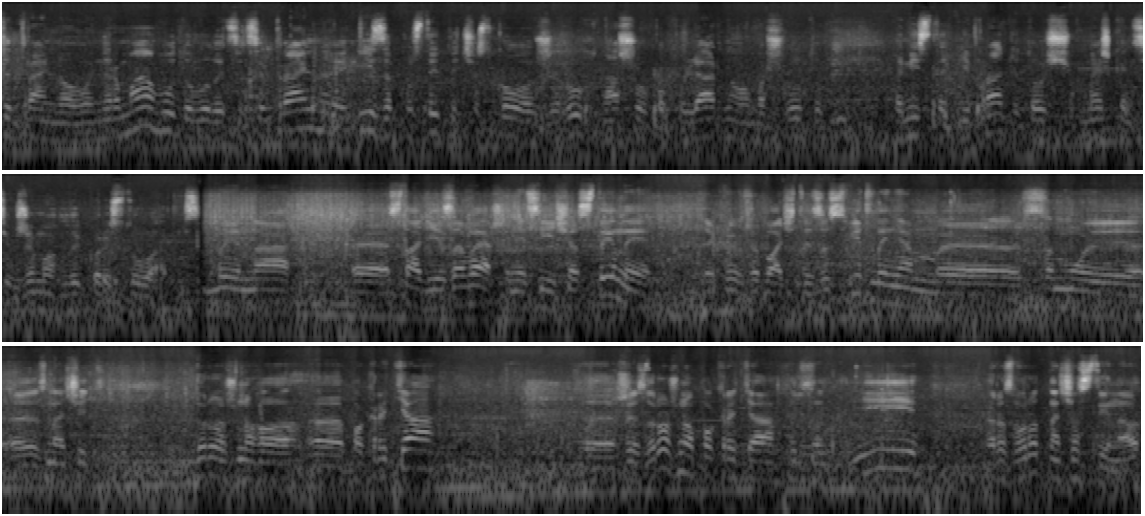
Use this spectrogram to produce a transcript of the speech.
центрального універмагу до вулиці Центральної і запустити частково вже рух нашого популярного маршруту міста Дніпра для того, щоб мешканці вже могли користуватися. Ми на е, стадії завершення цієї частини, як ви вже бачите, з освітленням е, самої е, значить, дорожнього е, покриття, е, железнодорожного покриття і розворотна частина. От,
